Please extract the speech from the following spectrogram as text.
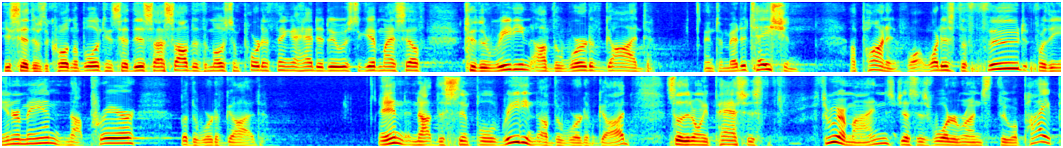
He said, there's a quote in the bulletin, he said this, I saw that the most important thing I had to do was to give myself to the reading of the Word of God and to meditation upon it. what is the food for the inner man? Not prayer, but the Word of God. And not the simple reading of the Word of God, so that it only passes through our minds, just as water runs through a pipe,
